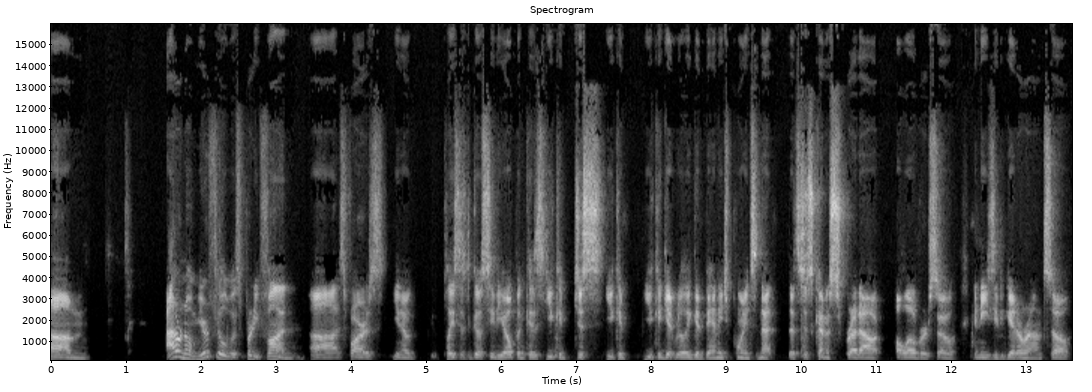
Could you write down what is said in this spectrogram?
Um, I don't know. Muirfield was pretty fun uh, as far as you know places to go see the Open because you could just you could you could get really good vantage points, and that that's just kind of spread out all over, so and easy to get around. So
